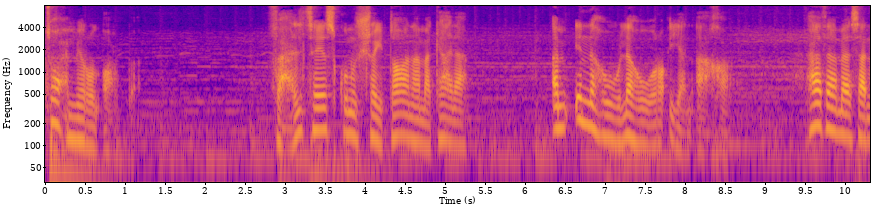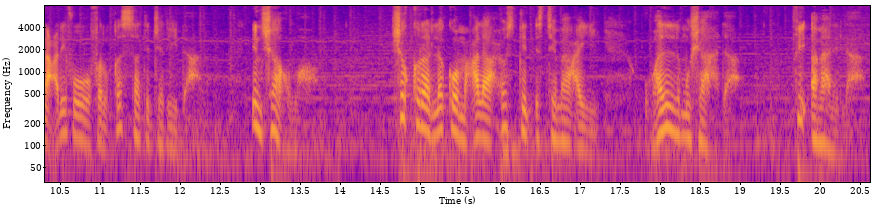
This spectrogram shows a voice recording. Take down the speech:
تعمر الأرض. فهل سيسكن الشيطان مكانه أم إنه له رأي آخر؟ هذا ما سنعرفه في القصة الجديدة إن شاء الله. شكرا لكم على حسن الاستماع والمشاهدة. في أمان الله.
